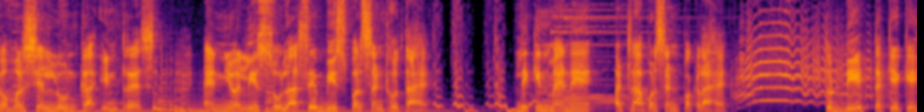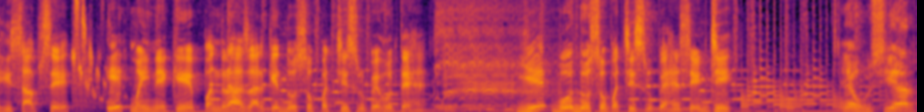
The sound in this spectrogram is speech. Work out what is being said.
कमर्शियल लोन का इंटरेस्ट एनुअली 16 से 20 परसेंट होता है। लेकिन मैंने 18 परसेंट पकड़ा है। तो डेढ़ टके के हिसाब से एक महीने के पंद्रह हज़ार के 225 रुपए होते हैं। ये वो 225 रुपए हैं सेठ जी। ये होशियार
